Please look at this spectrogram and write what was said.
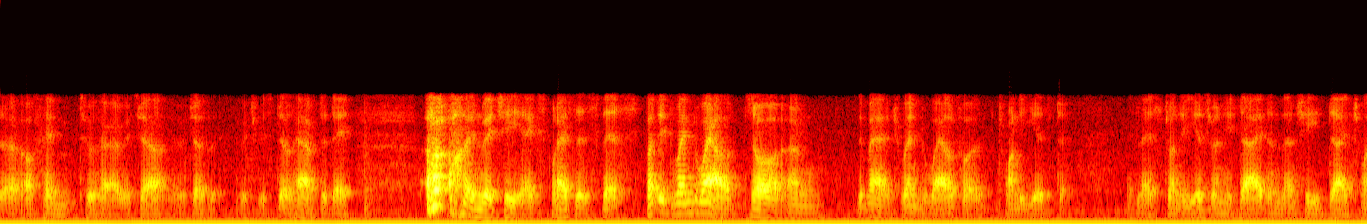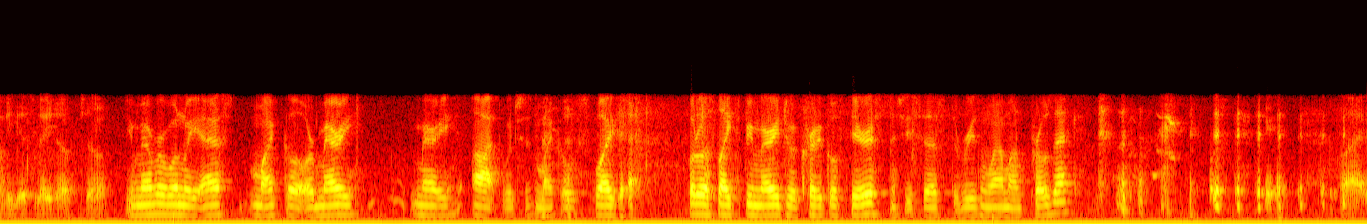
uh, of him to her, which are, which are which we still have today, in which he expresses this. But it went well. So um, the marriage went well for 20 years. To, last 20 years when he died, and then she died 20 years later. So You remember when we asked Michael or Mary, Mary Ott, which is Michael's wife, what it was like to be married to a critical theorist, and she says the reason why I'm on Prozac. Right.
